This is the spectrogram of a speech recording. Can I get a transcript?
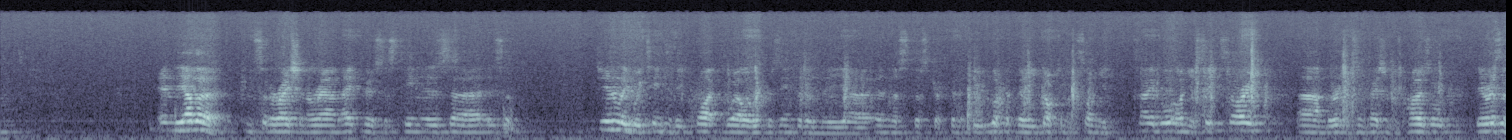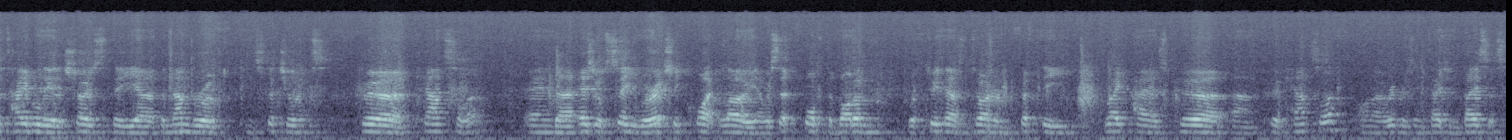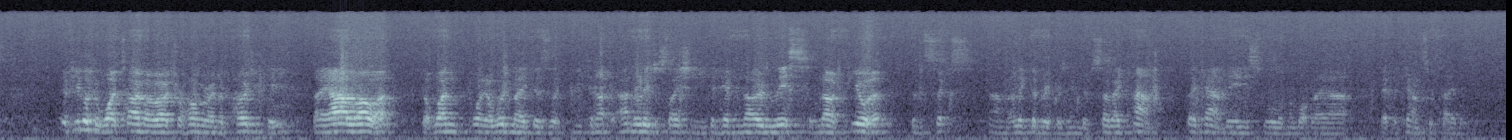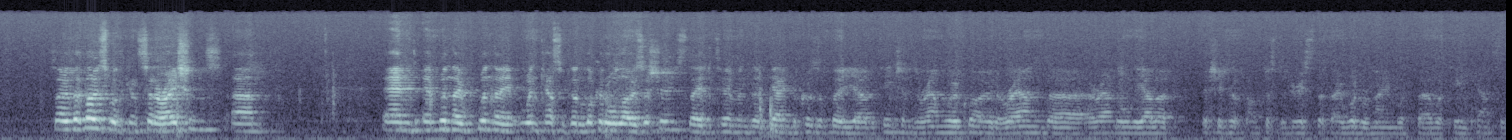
and the other consideration around eight versus 10 is, uh, is that generally we tend to be quite well represented in, the, uh, in this district. And if you look at the documents on your table, on your seat, sorry, um, the representation proposal, there is a table there that shows the, uh, the number of constituents per councillor. And uh, as you'll see, we're actually quite low. You know, we sit fourth to bottom with 2,250 ratepayers per, um, per councillor on a representation basis. If you look at Waitomo, Otorohanga and Opotiki, they are lower, but one point I would make is that can, under legislation you can have no less or no fewer than six um, elected representatives. So they can't, they can't be any smaller than what they are at the council table. So th- those were the considerations. Um, and, and when they when they when council did look at all those issues, they determined that again because of the, uh, the tensions around workload, around uh, around all the other issues that I've just addressed, that they would remain with, uh, with ten councillors.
